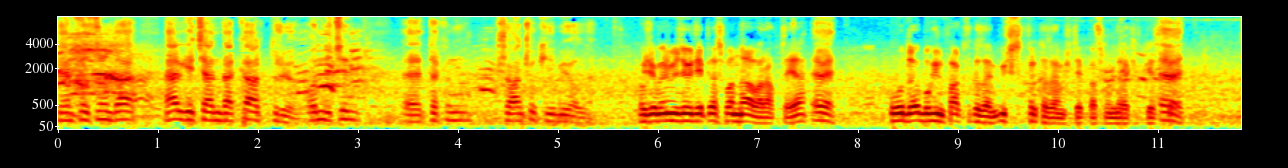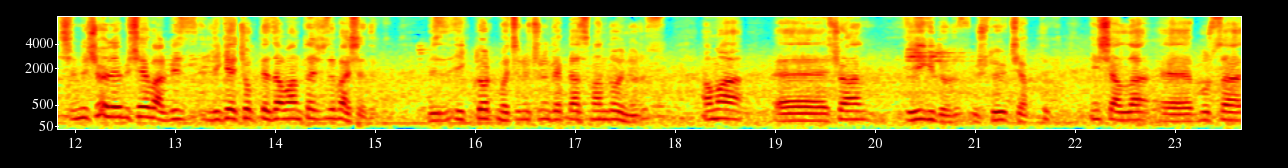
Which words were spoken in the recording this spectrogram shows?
Temposunu da her geçen dakika arttırıyor. Onun için e, takım şu an çok iyi bir yolda. Hocam önümüzde bir deplasman daha var haftaya. Evet, O da bugün farklı kazanmış. 3-0 kazanmış deplasmanda rakip kesti. evet. Şimdi şöyle bir şey var. Biz lige çok dezavantajlı başladık. Biz ilk dört maçın üçünü deplasmanda oynuyoruz. Ama e, şu an iyi gidiyoruz. Üçte üç yaptık. İnşallah e, Bursa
